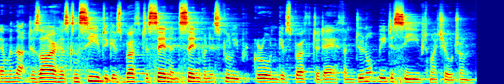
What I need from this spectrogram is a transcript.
Then, when that desire has conceived, it gives birth to sin, and sin, when it's fully grown, gives birth to death. And do not be deceived, my children.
